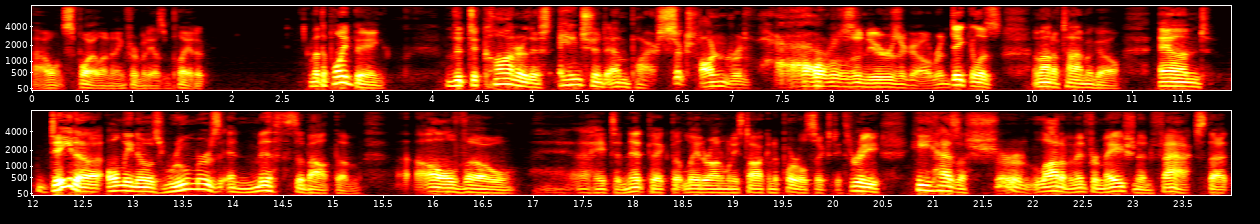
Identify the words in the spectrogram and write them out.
I won't spoil anything for anybody who hasn't played it. But the point being, the are this ancient empire, 600,000 years ago, ridiculous amount of time ago. And Data only knows rumors and myths about them. Although, I hate to nitpick, but later on when he's talking to Portal 63, he has a sure lot of information and facts that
